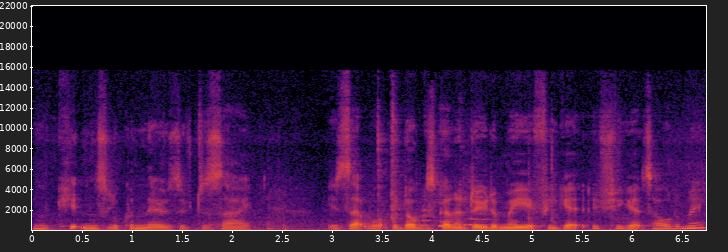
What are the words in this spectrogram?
And the kitten's looking there as if to say, "Is that what the dog's going to do to me if he get if she gets hold of me?"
